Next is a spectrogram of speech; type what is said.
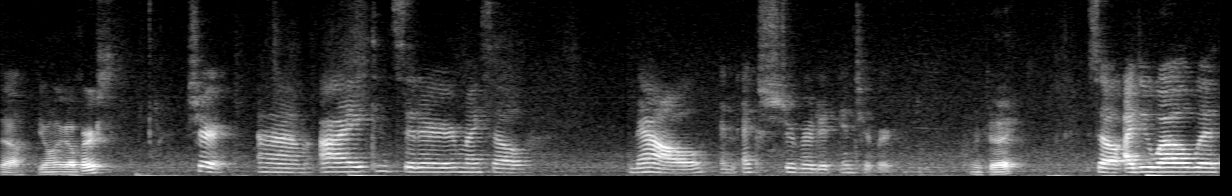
So, you want to go first? Sure. Um, I consider myself now an extroverted introvert. Okay. So I do well with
